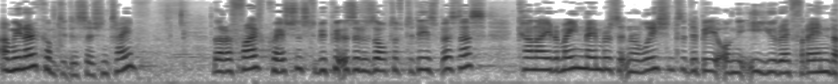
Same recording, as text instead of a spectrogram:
And we now come to decision time. There are five questions to be put as a result of today's business. Can I remind members that in relation to the debate on the EU referendum,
